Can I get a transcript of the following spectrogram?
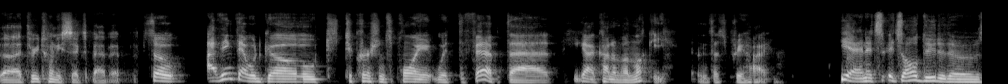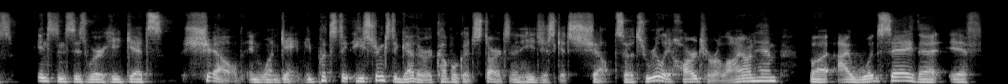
uh, three twenty six BABIP. So I think that would go t- to Christian's point with the FIP that he got kind of unlucky, and that's pretty high. Yeah, and it's it's all due to those instances where he gets shelled in one game. He puts to, he strings together a couple good starts and then he just gets shelled. So it's really hard to rely on him. But I would say that if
